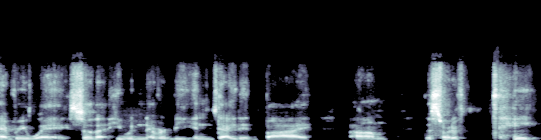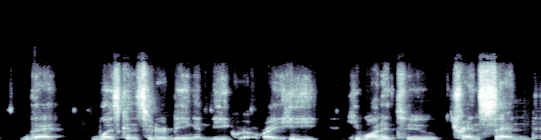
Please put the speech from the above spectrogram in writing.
every way so that he would never be indicted by um, the sort of taint that was considered being a Negro, right? He he wanted to transcend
